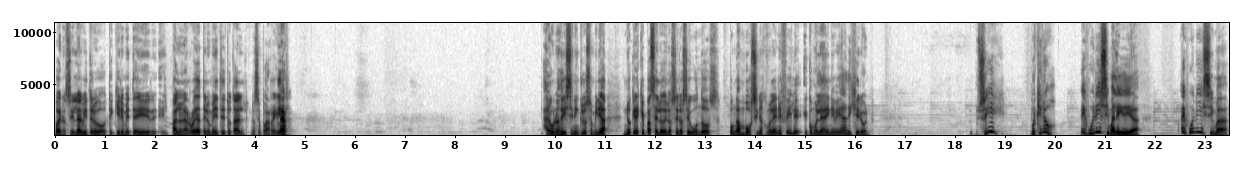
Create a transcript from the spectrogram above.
bueno, si el árbitro te quiere meter el palo en la rueda, te lo mete, total, no se puede arreglar. Algunos dicen incluso, mira, ¿no querés que pase lo de los cero segundos? Pongan bocinas como la NFL, eh, como la NBA, dijeron. Sí, ¿por qué no? Es buenísima la idea. Es buenísima.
